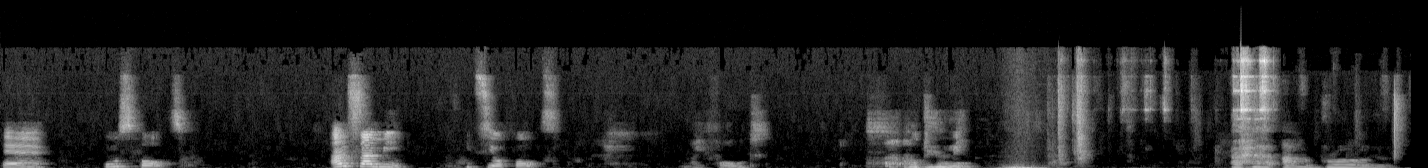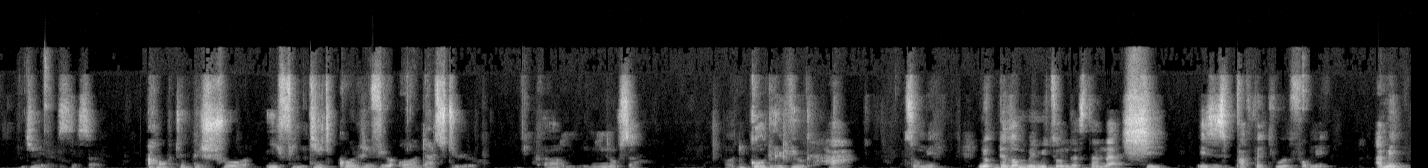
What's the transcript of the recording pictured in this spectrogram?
Eh, whose fault? Answer me. It's your fault. My fault? How do you mean? Aha, our bro, James, sir. I want to be sure if indeed God revealed all that to you. Um, no, sir. God revealed her to me. You know, the Lord made me to understand that she is His perfect will for me. I mean,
